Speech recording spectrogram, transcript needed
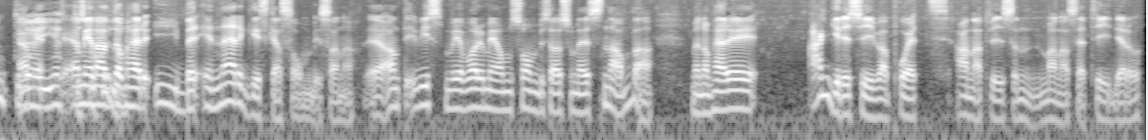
inte Jag, det är jättestor jag menar skillnad. de här überenergiska zombiesarna. Eh, Visst, vi har varit med om zombiesar som är snabba. Men de här är aggressiva på ett annat vis än man har sett tidigare. Och,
